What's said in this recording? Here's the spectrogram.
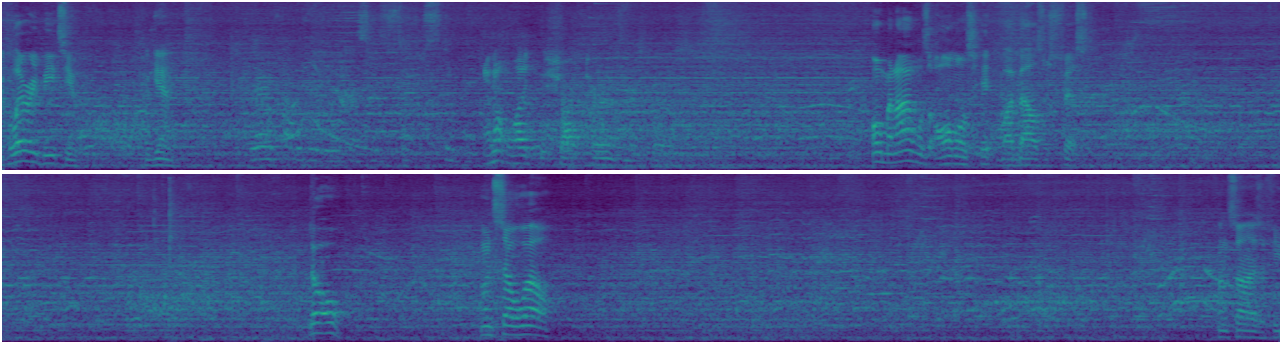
If Larry beats you, again, Larry probably did it because he's stupid. I don't like the sharp turns in this place. Oh man, I was almost hit by Bowser's fist. No. Went so well. On size if you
